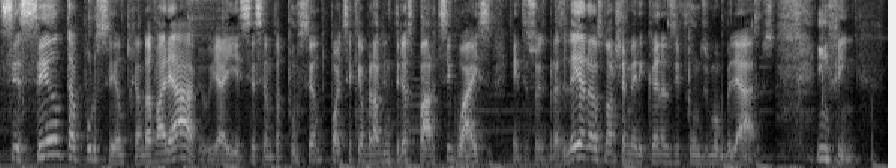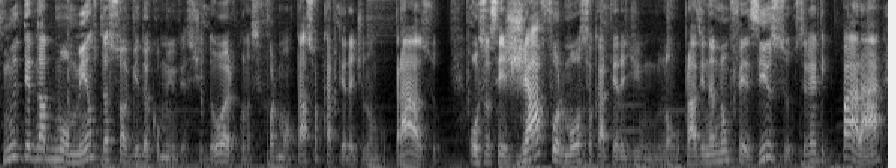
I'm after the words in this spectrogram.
60% renda variável. E aí esse 60% pode ser quebrado em três partes iguais, entre ações brasileiras, norte-americanas e fundos imobiliários. Enfim, num determinado momento da sua vida como investidor, quando você for montar sua carteira de longo prazo, ou se você já formou sua carteira de longo prazo e ainda não fez isso, você vai ter que parar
